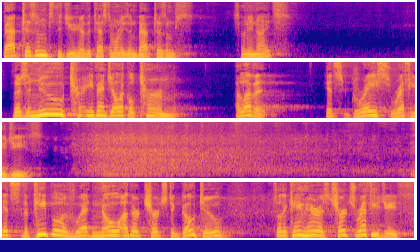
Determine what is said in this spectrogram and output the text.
Baptisms. Did you hear the testimonies in baptisms Sunday nights? There's a new ter- evangelical term. I love it. It's grace refugees. It's the people who had no other church to go to, so they came here as church refugees.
